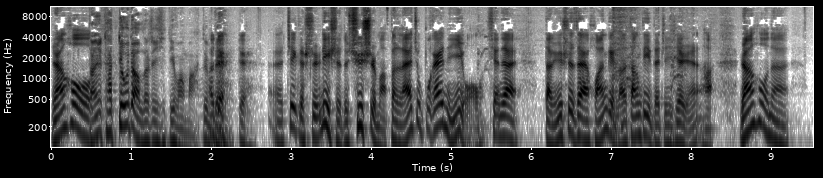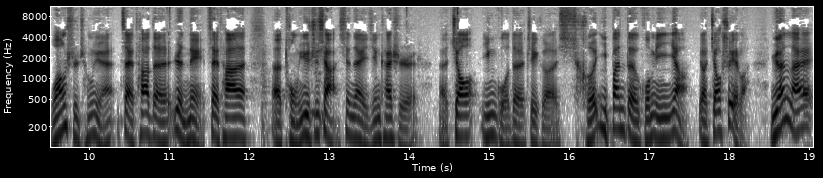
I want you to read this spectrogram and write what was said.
然后等于他丢掉了这些地方嘛，对不对？啊、对对，呃，这个是历史的趋势嘛，本来就不该你有，现在等于是在还给了当地的这些人啊。然后呢，王室成员在他的任内，在他呃统御之下，现在已经开始呃交英国的这个和一般的国民一样要交税了。原来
